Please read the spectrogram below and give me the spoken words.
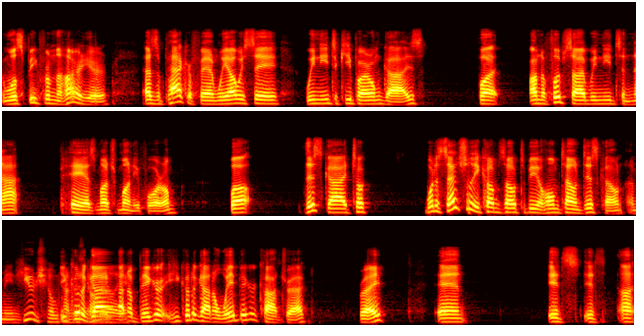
and we'll speak from the heart here. As a Packer fan, we always say we need to keep our own guys, but on the flip side, we need to not pay as much money for them. Well, this guy took what essentially comes out to be a hometown discount. I mean, Huge hometown. he could have gotten really. a bigger he could have gotten a way bigger contract right and it's it's uh,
